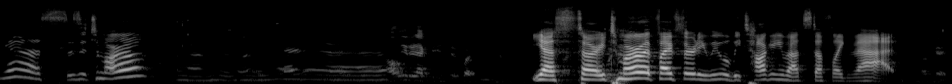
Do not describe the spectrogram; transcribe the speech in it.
Yes. Is it tomorrow? I'll lead it actually into a question then. That would be Yes, sorry. Tomorrow at 5:30 we will be talking about stuff like that. Okay.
